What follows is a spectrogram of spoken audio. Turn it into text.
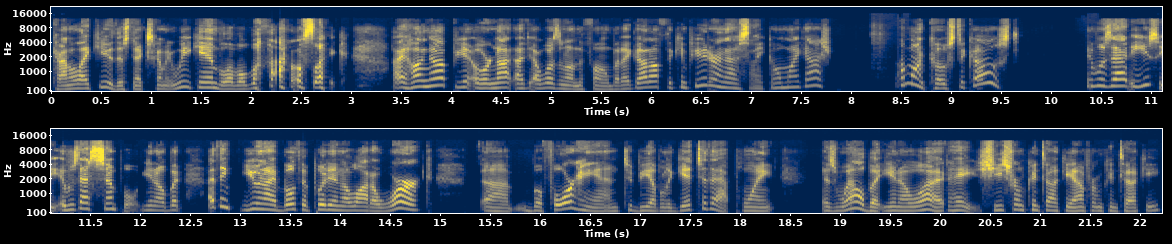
kind of like you this next coming weekend blah blah blah i was like i hung up you know, or not I, I wasn't on the phone but i got off the computer and i was like oh my gosh i'm on coast to coast it was that easy it was that simple you know but i think you and i both have put in a lot of work uh, beforehand to be able to get to that point as well. But you know what? Hey, she's from Kentucky. I'm from Kentucky.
